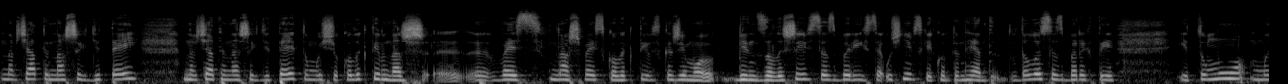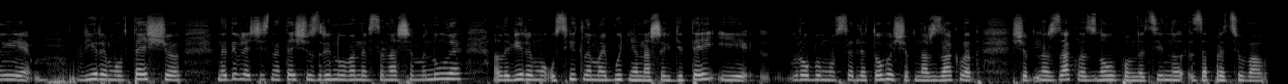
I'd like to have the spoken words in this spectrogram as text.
навчати наших дітей, навчати наших дітей, тому що колектив наш е, е, весь наш весь колектив, скажімо, він залишився, зберігся. Учнівський контингент вдалося зберегти. І тому ми віримо в те, що не дивлячись на те, що зруйноване все наше минуле, але віримо у світле майбутнє наших дітей і робимо все для того, щоб наш заклад, щоб наш заклад знову повноцінно запрацював.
